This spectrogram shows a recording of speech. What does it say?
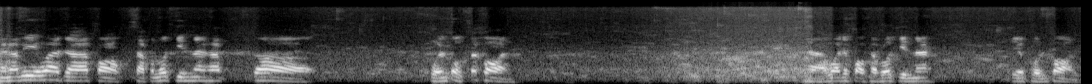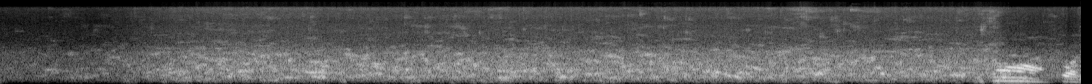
นะครับพี่ว่าจะปอกสับปะรดกินนะครับ ก็ฝนตกซะก่อนนะว่าจะปอกสับปะรดกินนะเดี๋ยวฝนก่อนอ่าฝน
